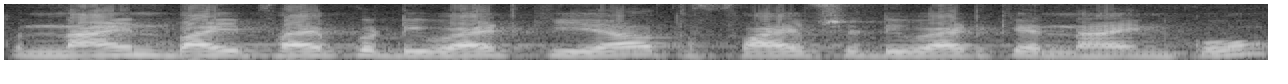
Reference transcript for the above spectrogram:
तो नाइन बाई फाइव को डिवाइड किया तो फाइव से डिवाइड किया नाइन को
